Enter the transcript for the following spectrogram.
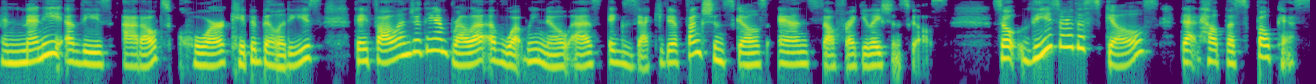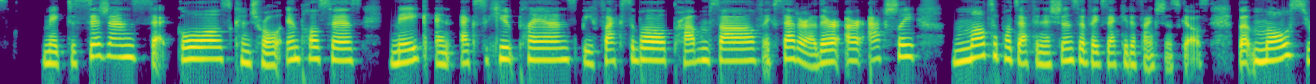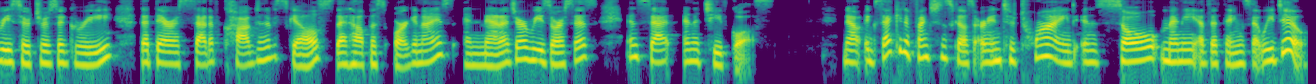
And many of these adult core capabilities, they fall under the umbrella of what we know as executive function skills and self-regulation skills. So these are the skills that help us focus, make decisions, set goals, control impulses, make and execute plans, be flexible, problem solve, etc. There are actually multiple definitions of executive function skills, but most researchers agree that they're a set of cognitive skills that help us organize and manage our resources and set and achieve goals. Now, executive function skills are intertwined in so many of the things that we do.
